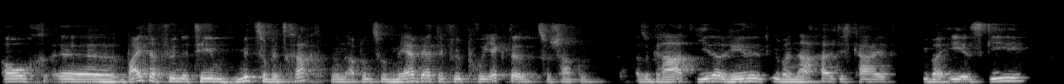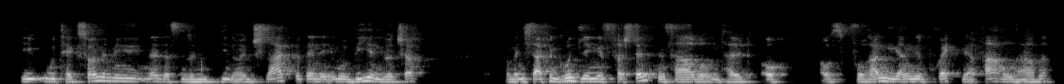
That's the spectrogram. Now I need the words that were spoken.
auch äh, weiterführende Themen mit zu betrachten und ab und zu Mehrwerte für Projekte zu schaffen. Also gerade jeder redet über Nachhaltigkeit, über ESG, EU-Taxonomy, ne, das sind so die neuen Schlagwörter in der Immobilienwirtschaft. Und wenn ich dafür ein grundlegendes Verständnis habe und halt auch aus vorangegangenen Projekten Erfahrung habe,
